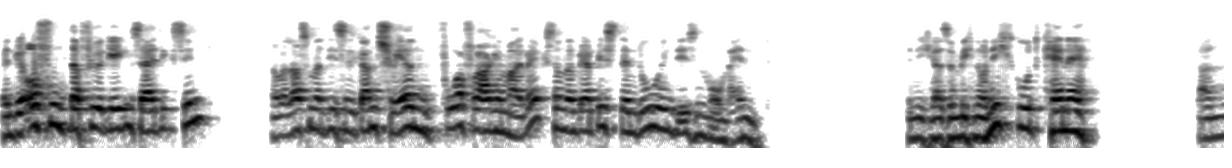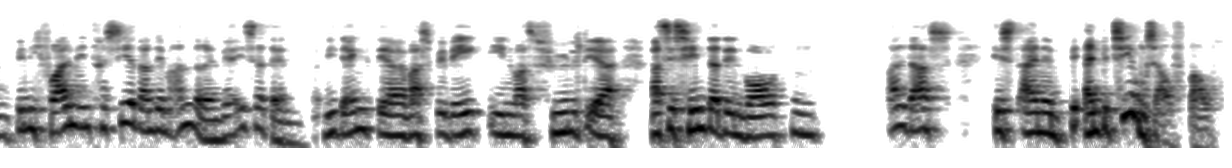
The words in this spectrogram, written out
wenn wir offen dafür gegenseitig sind. Aber lassen wir diese ganz schweren Vorfragen mal weg, sondern wer bist denn du in diesem Moment? Wenn ich also mich noch nicht gut kenne, dann bin ich vor allem interessiert an dem anderen. Wer ist er denn? Wie denkt er? Was bewegt ihn? Was fühlt er? Was ist hinter den Worten? All das ist eine, ein Beziehungsaufbau.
